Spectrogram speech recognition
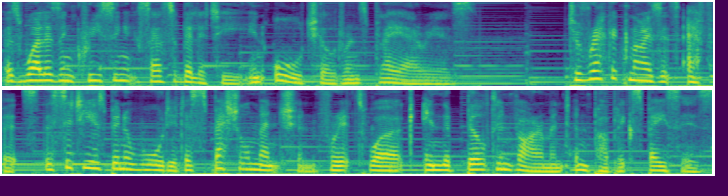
as well as increasing accessibility in all children's play areas. To recognise its efforts, the city has been awarded a special mention for its work in the built environment and public spaces.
